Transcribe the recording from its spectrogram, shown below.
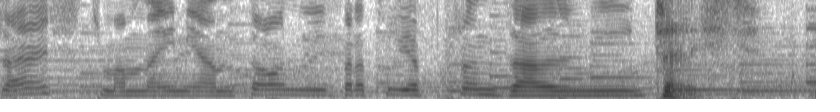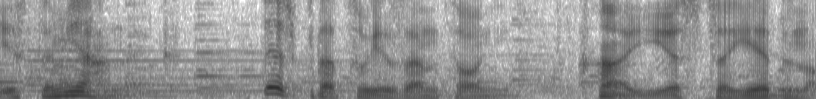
Cześć, mam na imię Antoni, pracuję w przędzalni. Cześć, jestem Janek. Też pracuję z Antoni. A i jeszcze jedno.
